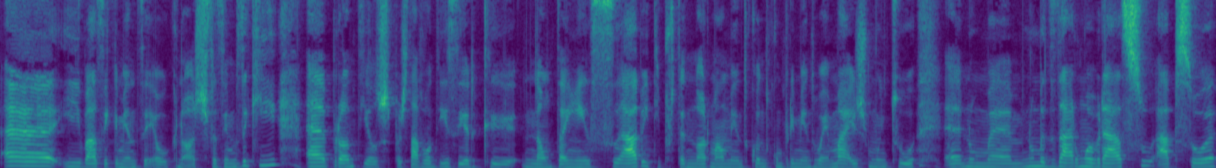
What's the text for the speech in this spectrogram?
Uh, e basicamente é o que nós fazemos aqui. Uh, pronto, eles depois estavam a dizer que não têm esse hábito e, portanto, normalmente quando cumprimentam é mais muito uh, numa, numa de dar um abraço à pessoa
